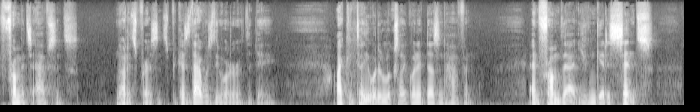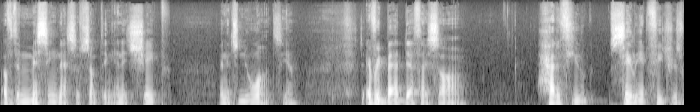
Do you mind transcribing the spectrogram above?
from its absence, not its presence, because that was the order of the day. I can tell you what it looks like when it doesn't happen. And from that, you can get a sense of the missingness of something and its shape and its nuance, yeah? Every bad death I saw had a few salient features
